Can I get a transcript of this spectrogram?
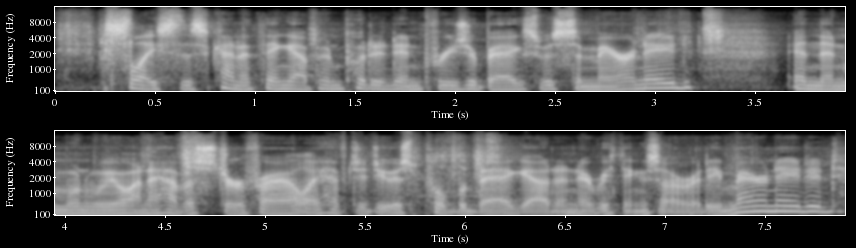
slice this kind of thing up and put it in freezer bags with some marinade. And then when we want to have a stir fry, all I have to do is pull the bag out and everything's already marinated.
